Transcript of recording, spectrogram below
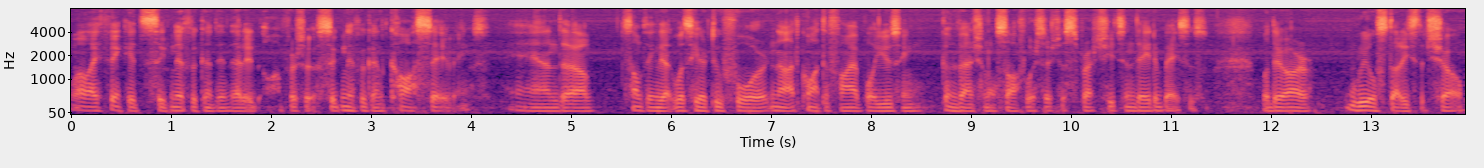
Well, I think it's significant in that it offers a significant cost savings. And uh, something that was heretofore not quantifiable using conventional software such as spreadsheets and databases. But there are real studies that show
